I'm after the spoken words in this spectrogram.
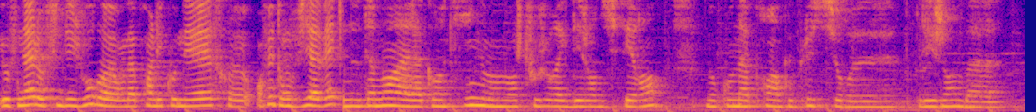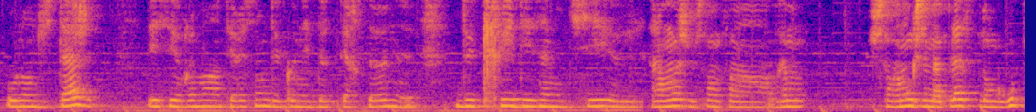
Et au final, au fil des jours, euh, on apprend à les connaître. en fait, on vit avec. Notamment à la cantine, on mange toujours avec des gens différents. Donc on apprend un peu plus sur euh, les gens bah, au long du stage. Et c'est vraiment intéressant de connaître d'autres personnes, de créer des amitiés. Alors moi, je me sens enfin vraiment, je sens vraiment que j'ai ma place dans le groupe.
